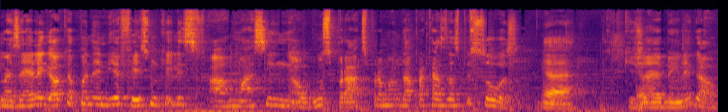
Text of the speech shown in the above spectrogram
mas é legal que a pandemia fez com que eles arrumassem alguns pratos pra mandar pra casa das pessoas, é. Que já é bem legal.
